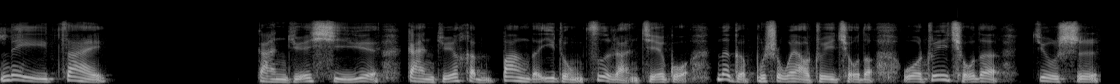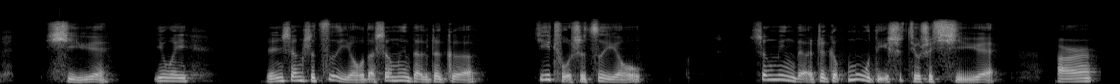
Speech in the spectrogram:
内在。感觉喜悦，感觉很棒的一种自然结果，那个不是我要追求的。我追求的就是喜悦，因为人生是自由的，生命的这个基础是自由，生命的这个目的是就是喜悦，而。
